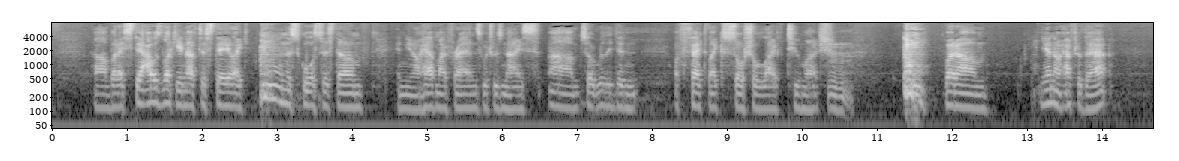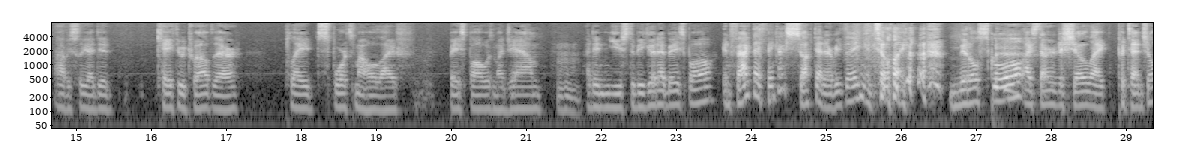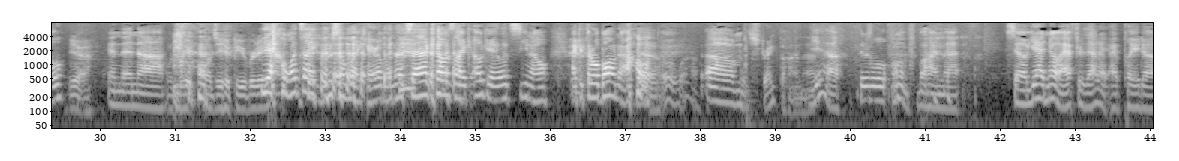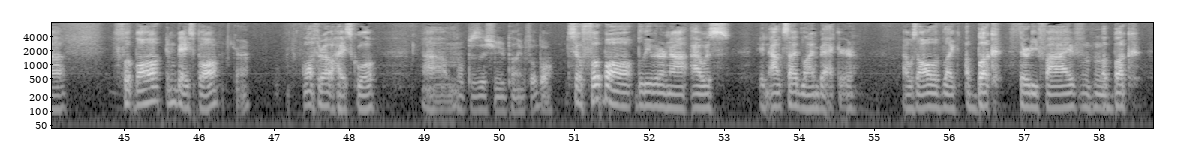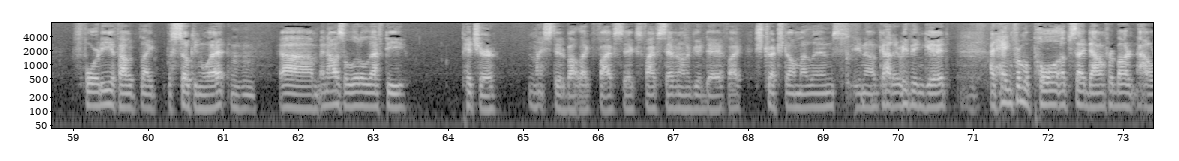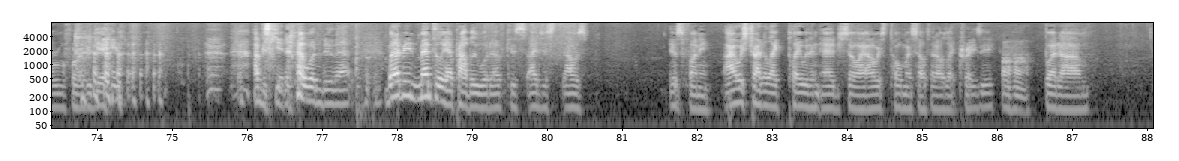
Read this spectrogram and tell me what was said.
Um, but I stay. I was lucky enough to stay like in the school system, and you know have my friends, which was nice. Um, so it really didn't affect like social life too much. Mhm. But um, yeah, no. After that, obviously, I did K through twelve there. Played sports my whole life. Baseball was my jam. Mhm. I didn't used to be good at baseball. In fact, I think I sucked at everything until like middle school. I started to show like potential, Yeah. And then uh, Once you hit, once you hit puberty. yeah, once I grew some like hair on my nutsack, I was like, okay, let's you know, I can throw a ball now. Yeah. Oh wow. Um, strength behind that. yeah, there's a little oomph behind that. So yeah, no. After that, I, I played uh, football and baseball. Okay. All throughout high school. Um, What position you playing football? so football, believe it or not, I was an outside linebacker. I was all of like a buck 35 Mhm. a buck forty if I would like was soaking wet. Mm-hmm. Um, and I was a little lefty pitcher. And I stood about like five six, five seven on a good day if I stretched all my limbs, you know, got everything good. I'd hang from a pole upside down for about an hour before every game. I'm just kidding. I wouldn't do that. But I mean, mentally, I probably would have because I just, I was, it was funny. I always try to like play with an edge, so I always told myself that I was like crazy. Uh huh. But, um,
